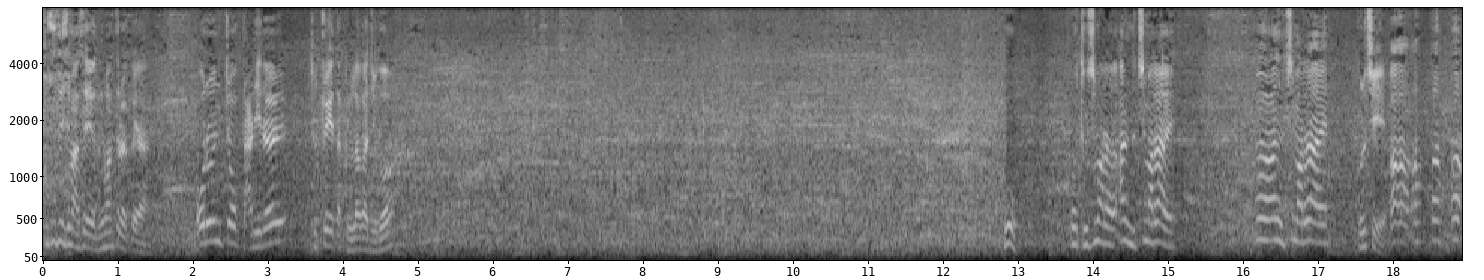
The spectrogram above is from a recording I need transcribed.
부수 주지 마세요 내 맘대로 할 거야 오른쪽 다리를 저쪽에다 걸러가지고 오! 어, 들지 마라. 안에 넣지 마라. 어, 안에 넣지 마라. 그렇지. 아, 아, 아, 아, 아.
